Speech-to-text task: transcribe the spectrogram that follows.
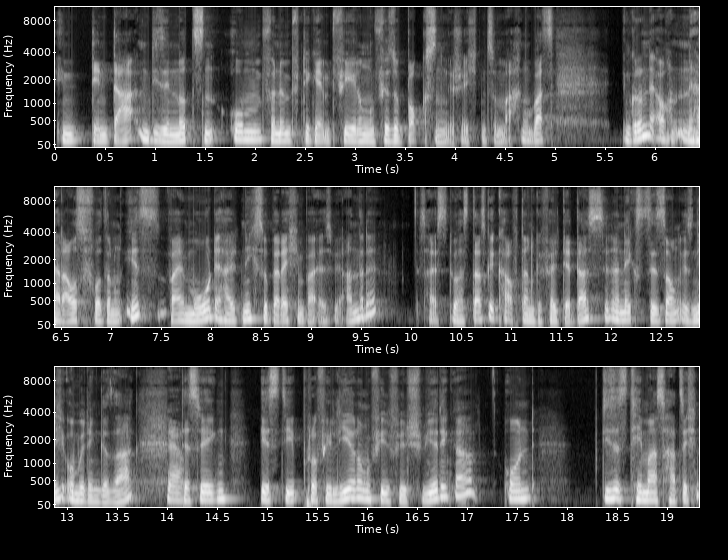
in den Daten, die sie nutzen, um vernünftige Empfehlungen für so Boxengeschichten zu machen, was im Grunde auch eine Herausforderung ist, weil Mode halt nicht so berechenbar ist wie andere. Das heißt, du hast das gekauft, dann gefällt dir das in der nächsten Saison, ist nicht unbedingt gesagt. Ja. Deswegen ist die Profilierung viel, viel schwieriger und dieses Themas hat sich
